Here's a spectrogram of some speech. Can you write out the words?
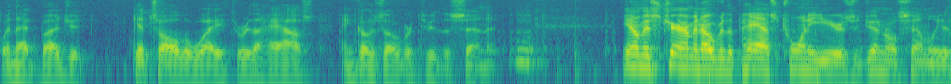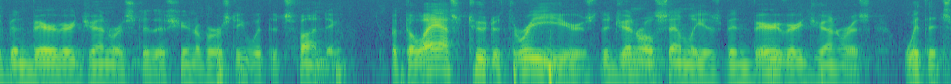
when that budget gets all the way through the House and goes over to the Senate. You know, Mr. Chairman, over the past 20 years, the General Assembly has been very, very generous to this university with its funding. But the last two to three years, the General Assembly has been very, very generous with its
